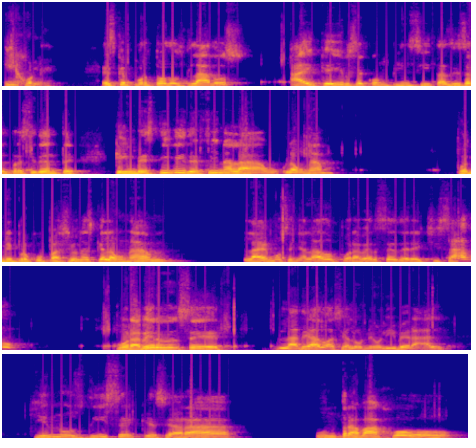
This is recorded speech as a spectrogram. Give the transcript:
híjole, es que por todos lados hay que irse con pincitas, dice el presidente, que investigue y defina la, la UNAM. Pues mi preocupación es que la UNAM la hemos señalado por haberse derechizado, por haberse ladeado hacia lo neoliberal. ¿Quién nos dice que se hará un trabajo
